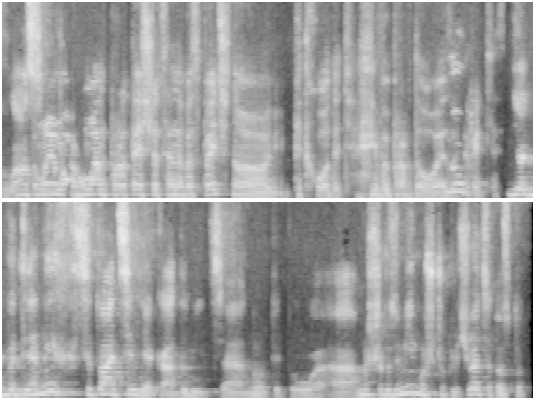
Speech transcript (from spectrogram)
Власне, Тому йому аргумент про те, що це небезпечно, підходить і виправдовує ну, закритість. Якби для них ситуація, яка дивіться, ну типу, ми ж розуміємо, що ключове це доступ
